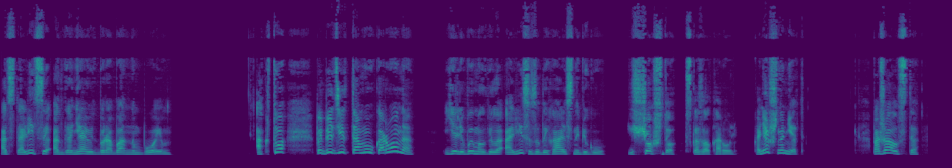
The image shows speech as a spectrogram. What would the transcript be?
от столицы отгоняют барабанным боем». «А кто победит тому корона?» — еле вымолвила Алиса, задыхаясь на бегу. «Еще что?» — сказал король. «Конечно, нет». «Пожалуйста, —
